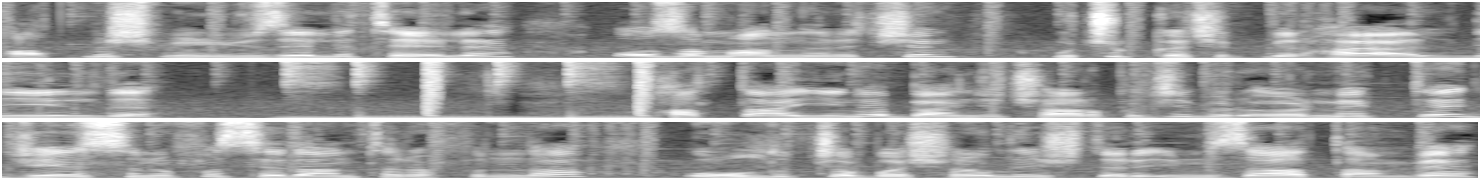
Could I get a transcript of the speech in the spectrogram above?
60.150 TL o zamanlar için uçuk kaçık bir hayal değildi. Hatta yine bence çarpıcı bir örnek de C sınıfı sedan tarafında oldukça başarılı işlere imza atan ve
